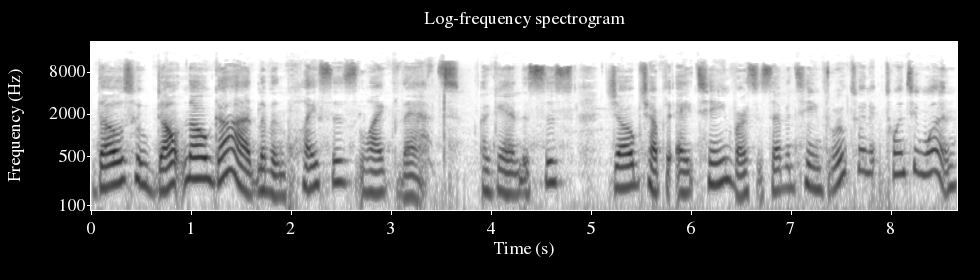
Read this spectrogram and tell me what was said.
Those who don't know God live in places like that. Again, this is Job chapter 18, verses 17 through 20, 21,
